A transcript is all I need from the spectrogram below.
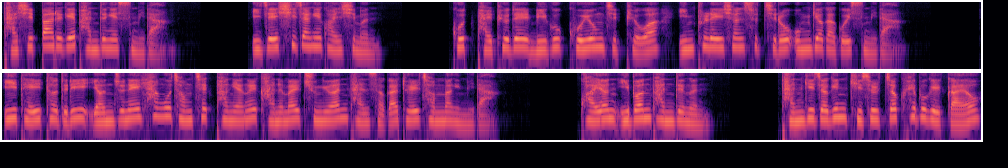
다시 빠르게 반등했습니다. 이제 시장의 관심은 곧 발표될 미국 고용 지표와 인플레이션 수치로 옮겨가고 있습니다. 이 데이터들이 연준의 향후 정책 방향을 가늠할 중요한 단서가 될 전망입니다. 과연 이번 반등은 단기적인 기술적 회복일까요?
